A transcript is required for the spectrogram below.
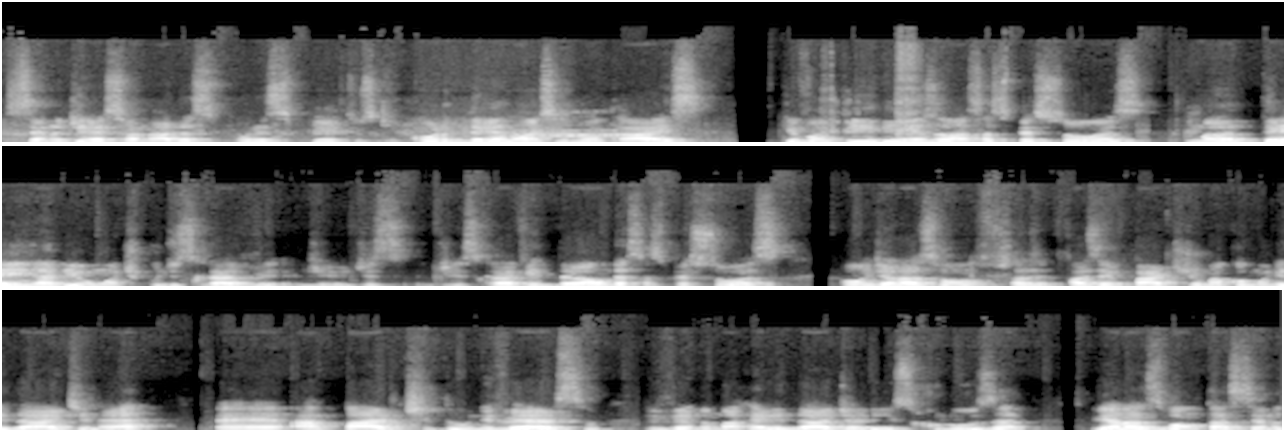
sendo direcionadas por espíritos que coordenam esses locais, que vampirizam essas pessoas, mantêm ali um tipo de, escravi de, de, de escravidão dessas pessoas, onde elas vão fazer parte de uma comunidade, né? É, a parte do universo, vivendo uma realidade ali exclusa, e elas vão estar tá sendo,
